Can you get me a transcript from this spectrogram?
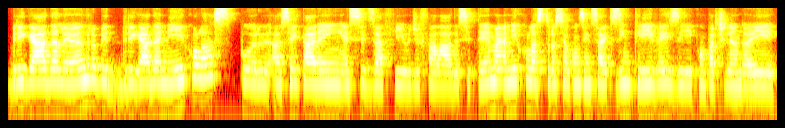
Obrigada, Leandro. Obrigada, Nicolas, por aceitarem esse desafio de falar desse tema. A Nicolas trouxe alguns insights incríveis e compartilhando aí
